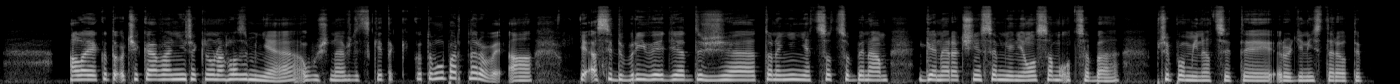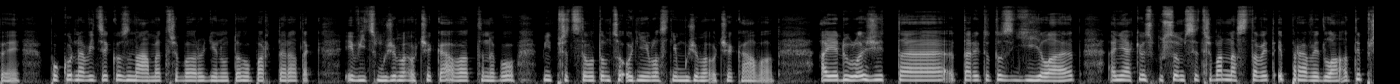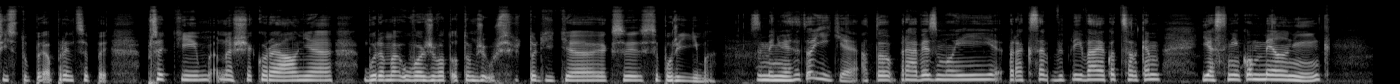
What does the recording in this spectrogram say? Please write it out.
Ale jako to očekávání řeknou nahlas mě a už ne vždycky tak jako tomu partnerovi. A je asi dobrý vědět, že to není něco, co by nám generačně se měnilo samo od sebe. Připomínat si ty rodinný stereotypy. Pokud navíc jako známe třeba rodinu toho partnera, tak i víc můžeme očekávat nebo mít představu o tom, co od něj vlastně můžeme očekávat. A je důležité tady toto sdílet a nějakým způsobem si třeba nastavit i pravidla a ty přístupy a principy předtím, než jako reálně budeme uvažovat o tom, že už to dítě jak si, si pořídíme. Zmiňujete to dítě a to právě z mojí praxe vyplývá jako celkem jasný jako milník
